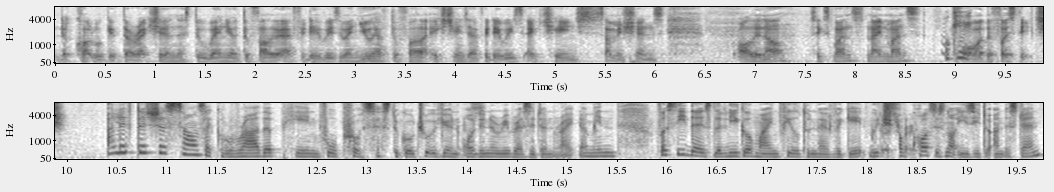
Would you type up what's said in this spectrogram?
The court will give direction as to when you have to file your affidavits, when you have to file exchange affidavits, exchange submissions. All in all, six months, nine months Okay. for the first stage. Alliff, this just sounds like a rather painful process to go through if you're an ordinary resident, right? I mean, firstly, there's the legal minefield to navigate, which of course is not easy to understand.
